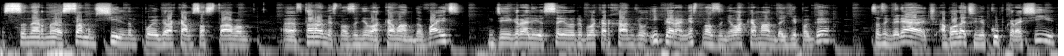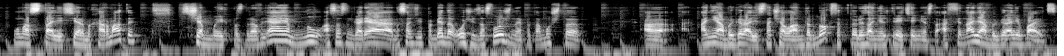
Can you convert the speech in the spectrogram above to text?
с, наверное, самым сильным по игрокам составом. Э, второе место у нас заняла команда Whites где играли Сейлор и Black Archangel. И первое место у нас заняла команда ЕПГ. Собственно говоря, обладатели Кубка России у нас стали сербы-хорваты, с чем мы их поздравляем. Ну, а, собственно говоря, на самом деле победа очень заслуженная, потому что а, они обыграли сначала андердоксов, которые заняли третье место, а в финале обыграли Вайтс.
